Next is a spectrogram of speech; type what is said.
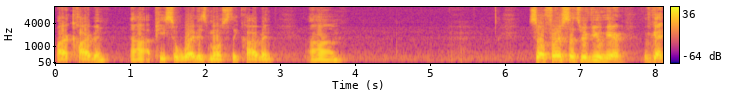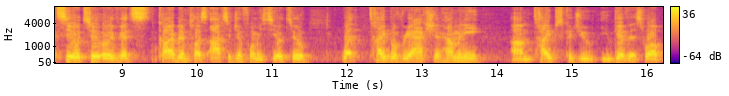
are carbon. Uh, a piece of wood is mostly carbon. Um, so first, let's review here. We've got CO2, or we've got carbon plus oxygen forming CO2. What type of reaction, how many um, types could you, you give this? Well,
